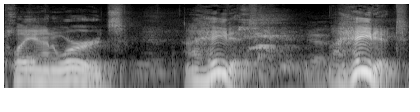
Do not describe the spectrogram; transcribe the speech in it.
Play on words. I hate it. I hate it.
